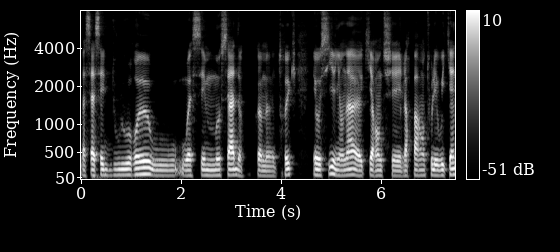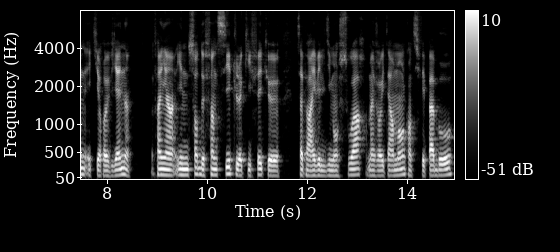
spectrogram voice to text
bah, c'est assez douloureux ou assez maussade comme, truc et aussi il y en a, qui rentrent chez leurs parents tous les week-ends et qui reviennent. Enfin, il y a y a une sorte de fin de cycle qui fait que ça peut arriver le dimanche soir majoritairement quand il fait pas beau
